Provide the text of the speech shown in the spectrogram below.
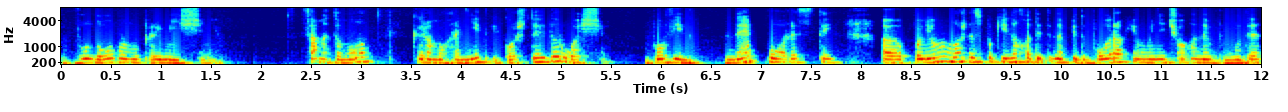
в вологому приміщенні. Саме тому керамограніт і коштує дорожче, бо він не пористий, е, по ньому можна спокійно ходити на підборах, йому нічого не буде. Е,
